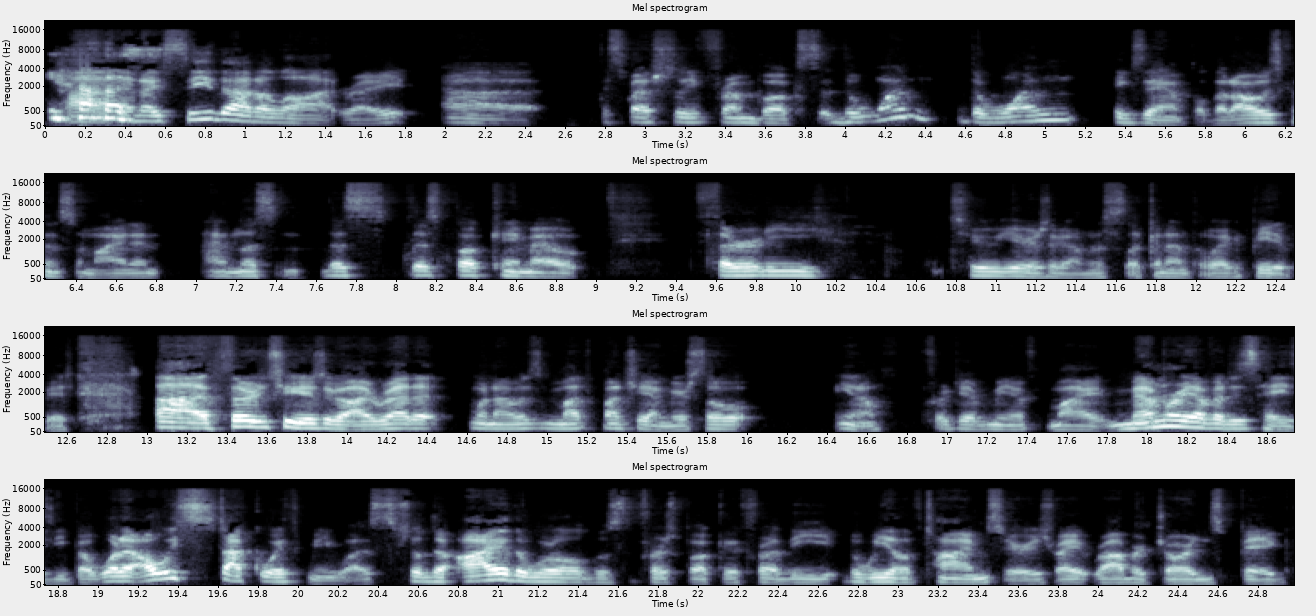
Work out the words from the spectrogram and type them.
Yes. Uh, and I see that a lot, right? Uh, especially from books. The one, the one example that always comes to mind, and and listen, this this book came out thirty two years ago. I'm just looking at the Wikipedia page. Uh, 32 years ago, I read it when I was much much younger. So you know, forgive me if my memory of it is hazy, but what always stuck with me was so the Eye of the World was the first book for the the Wheel of Time series, right? Robert Jordan's big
